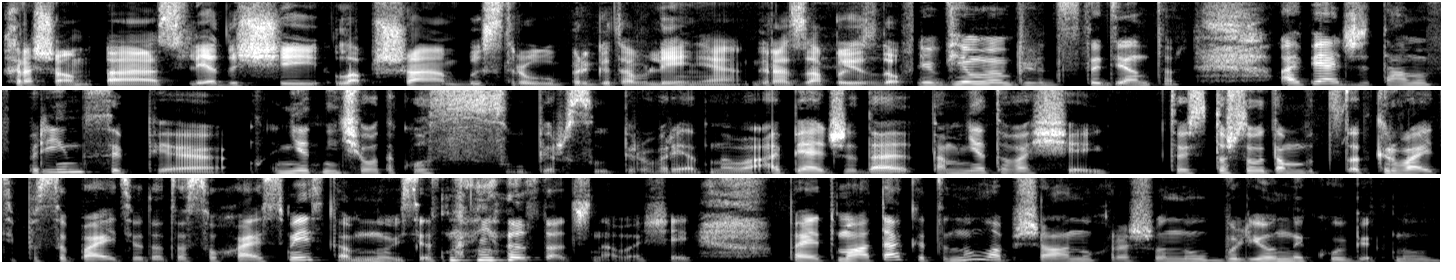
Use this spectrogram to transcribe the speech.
Хорошо. А Следующий лапша быстрого приготовления. Гроза поездов. Любимое блюдо студентов. Опять же, там, в принципе, нет ничего такого супер-супер вредного. Опять же, да, там нет овощей. То есть то, что вы там открываете, посыпаете вот эта сухая смесь, там, ну, естественно, недостаточно овощей. Поэтому, а так это, ну, лапша, ну, хорошо, ну, бульонный кубик, ну,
